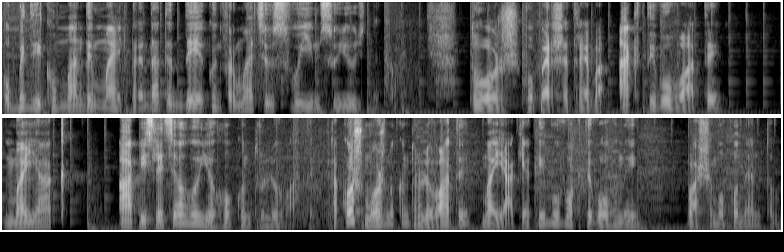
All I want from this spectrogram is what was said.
Обидві команди мають передати деяку інформацію своїм союзникам. Тож, по-перше, треба активувати маяк, а після цього його контролювати. Також можна контролювати маяк, який був активований вашим опонентом.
